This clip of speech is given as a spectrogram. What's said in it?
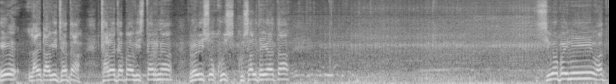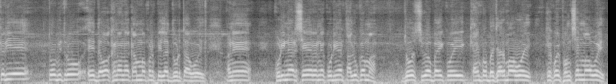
એ લાઇટ આવી જતા છારા ઝાપા વિસ્તારના રહીશો ખુશ ખુશાલ થયા હતા. શિવાભાઈની વાત કરીએ તો મિત્રો એ દવાખાનાના કામમાં પણ પહેલાં જ દોડતા હોય અને કોડીનાર શહેર અને કોડીનાર તાલુકામાં જો શિવાભાઈ કોઈ ક્યાંય પણ બજારમાં હોય કે કોઈ ફંક્શનમાં હોય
